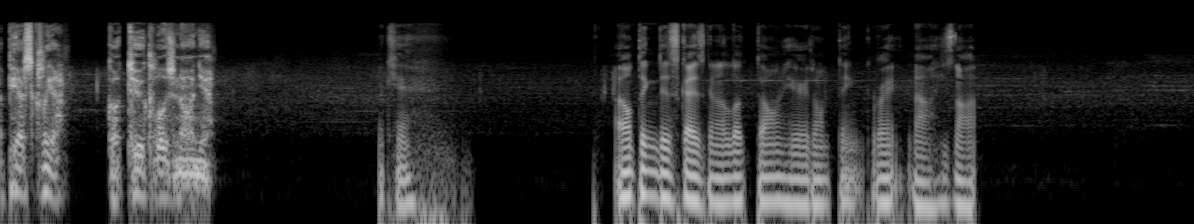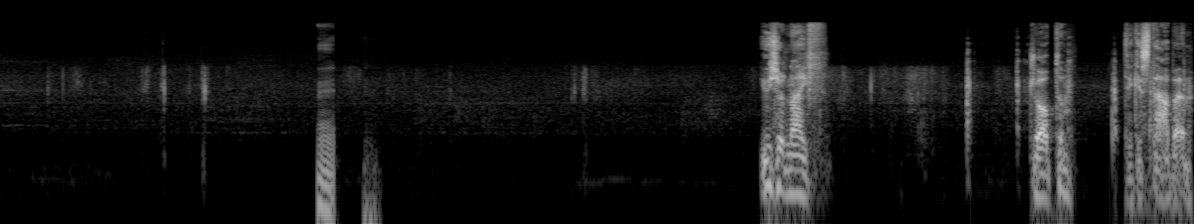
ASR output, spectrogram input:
Appears clear. Got two closing on you. Okay. I don't think this guy's gonna look down here. I don't think, right? Nah, he's not. Alright. Use your knife. Drop them. Take a stab at him.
